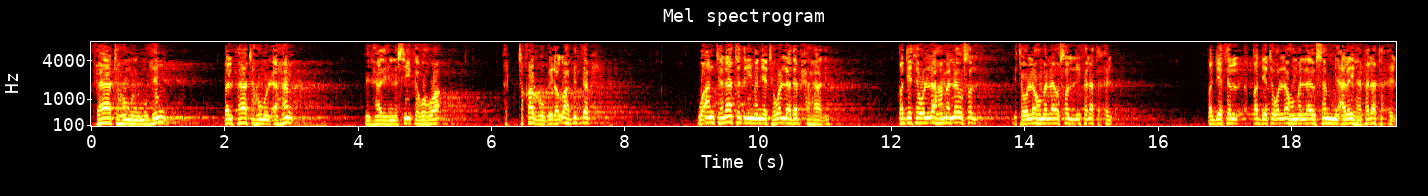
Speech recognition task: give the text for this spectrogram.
فاتهم المهم بل فاتهم الأهم من هذه النسيكة وهو التقرب إلى الله بالذبح. وأنت لا تدري من يتولى ذبح هذه. قد يتولاها من لا يصلي. يتولاه من لا يصلي فلا تحل. قد, يتل قد يتولاه من لا يسمي عليها فلا تحل.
